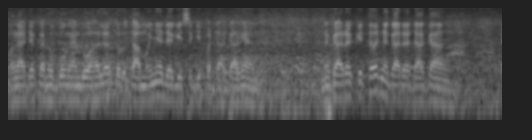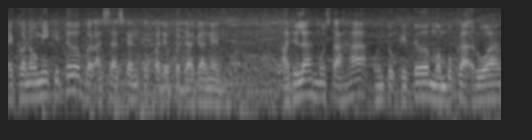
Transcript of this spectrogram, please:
mengadakan hubungan dua hala terutamanya dari segi perdagangan. Negara kita negara dagang. Ekonomi kita berasaskan kepada perdagangan adalah mustahak untuk kita membuka ruang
